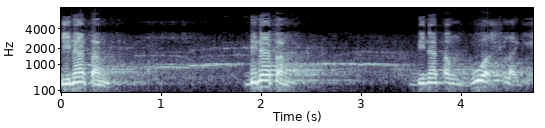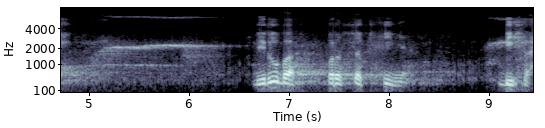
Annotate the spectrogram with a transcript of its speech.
Binatang. Binatang. Binatang buas lagi. Dirubah persepsinya. Bisa.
